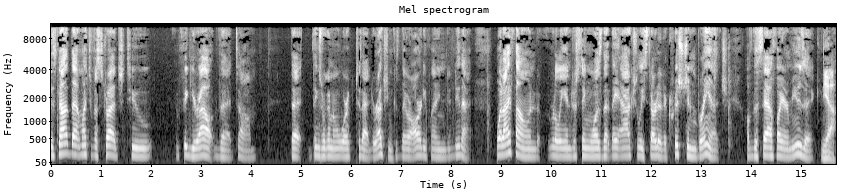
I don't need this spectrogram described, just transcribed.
It's not that much of a stretch to figure out that um, that things were going to work to that direction because they were already planning to do that. What I found really interesting was that they actually started a Christian branch of the Sapphire Music, Yeah.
